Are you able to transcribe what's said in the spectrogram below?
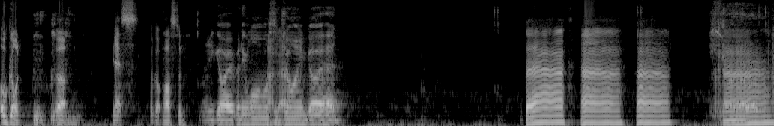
Oh god. Yes, I got past him. there you go. If anyone wants to Okay. join, go ahead. Ba, uh, uh, uh.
